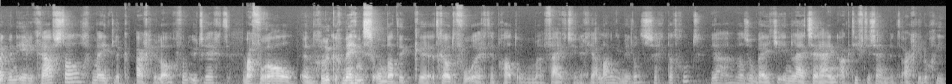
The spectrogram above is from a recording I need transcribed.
Nou, ik ben Erik Graafstal, gemeentelijk archeoloog van Utrecht. Maar vooral een gelukkig mens, omdat ik eh, het grote voorrecht heb gehad om 25 eh, jaar lang inmiddels, zeg ik dat goed? Ja, wel zo'n beetje, in Leidse Rijn actief te zijn met archeologie.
